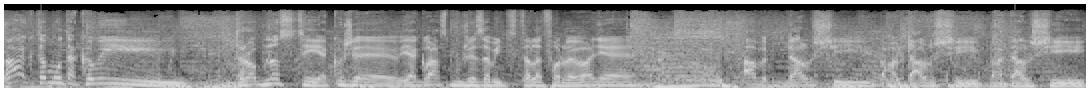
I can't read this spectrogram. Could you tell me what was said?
No a k tomu takový drobnosti, jakože jak vás může zabít telefon ve vaně a další a další a další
